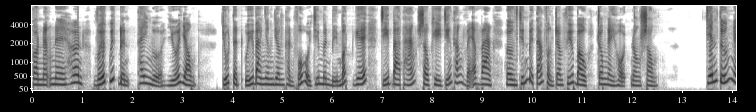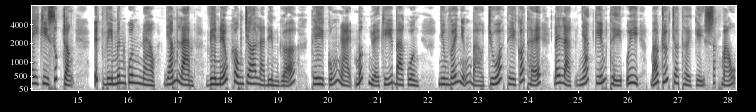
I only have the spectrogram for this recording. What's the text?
còn nặng nề hơn với quyết định thay ngựa giữa dòng – Chủ tịch Ủy ban Nhân dân thành phố Hồ Chí Minh bị mất ghế chỉ 3 tháng sau khi chiến thắng vẻ vang hơn 98% phiếu bầu trong ngày hội non sông. Chém tướng ngay khi xuất trận, ít vì minh quân nào dám làm vì nếu không cho là điềm gỡ thì cũng ngại mất nhuệ khí ba quân. Nhưng với những bào chúa thì có thể đây là nhát kiếm thị uy báo trước cho thời kỳ sắc máu.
